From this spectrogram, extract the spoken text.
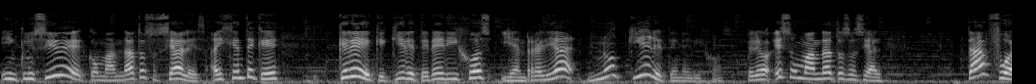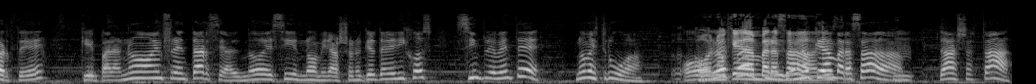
inclusive con mandatos sociales. Hay gente que cree que quiere tener hijos y en realidad no quiere tener hijos, pero es un mandato social tan fuerte que para no enfrentarse al no decir, no, mira, yo no quiero tener hijos, simplemente no menstrua. O no es queda fértil, embarazada, o no queda embarazada. Mm. Ya, ya está.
